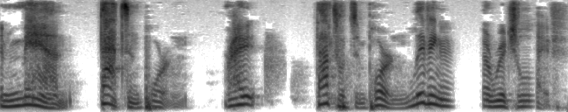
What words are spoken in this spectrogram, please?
And man, that's important, right? That's what's important. Living a rich life.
